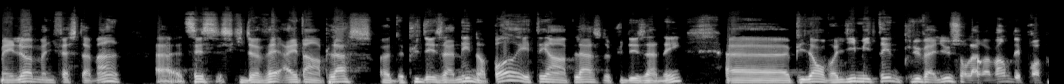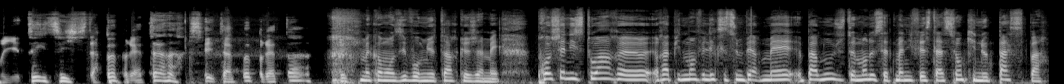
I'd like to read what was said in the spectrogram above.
Mais là, manifestement, euh, ce qui devait être en place euh, depuis des années n'a pas été en place depuis des années. Euh, puis là, on va limiter une plus-value sur la revente des propriétés. C'est à peu près temps. C'est à peu près temps. Mais comme on dit, vaut mieux tard que jamais. Prochaine histoire, euh, rapidement, Félix, si tu me permets, parle-nous justement de cette manifestation qui ne passe pas.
